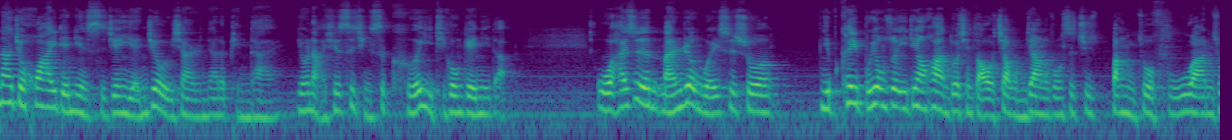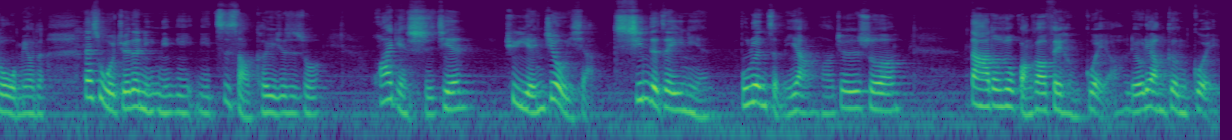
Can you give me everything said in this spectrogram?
那就花一点点时间研究一下人家的平台有哪些事情是可以提供给你的。我还是蛮认为是说，你可以不用说一定要花很多钱找我像我们这样的公司去帮你做服务啊。你说我没有的，但是我觉得你你你你至少可以就是说花一点时间去研究一下新的这一年，不论怎么样啊，就是说大家都说广告费很贵啊，流量更贵，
